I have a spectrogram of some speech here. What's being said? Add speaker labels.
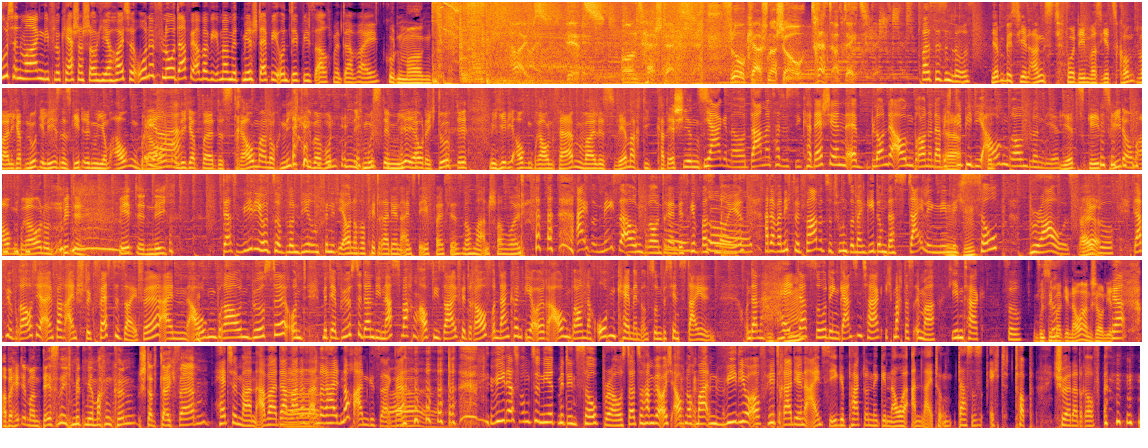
Speaker 1: guten Morgen, die Flo Kerschner Show hier. Heute ohne Flo, dafür aber wie immer mit mir Steffi und Dippi ist auch mit dabei.
Speaker 2: Guten Morgen.
Speaker 3: Hypes, Hits und Hashtags. Flo Kerschner Show Trend Update.
Speaker 1: Was ist denn los?
Speaker 2: Ich habe ein bisschen Angst vor dem, was jetzt kommt, weil ich habe nur gelesen, es geht irgendwie um Augenbrauen
Speaker 1: Ja.
Speaker 2: und ich habe äh, das Trauma noch nicht überwunden. Ich musste mir ja oder ich durfte mir hier die Augenbrauen färben, weil das wer macht die Kardashians?
Speaker 1: Ja, genau. Damals hatte es die Kardashian äh, blonde Augenbrauen und da habe ich
Speaker 2: Ja.
Speaker 1: Dippi die
Speaker 2: Und-
Speaker 1: Augenbrauen blondiert.
Speaker 2: Jetzt geht's wieder um Augenbrauen und bitte, bitte nicht.
Speaker 1: Das Video zur Blondierung findet ihr auch noch auf hitradio1.de, falls ihr es nochmal anschauen wollt. also, nächster Augenbrauentrend. Es gibt was Neues. Hat aber nichts mit Farbe zu tun, sondern geht um das Styling, nämlich Soap Brows.
Speaker 2: Ah, ja.
Speaker 1: Also dafür braucht ihr einfach ein Stück feste Seife, eine Augenbrauenbürste und mit der Bürste dann die nass machen auf die Seife drauf und dann könnt ihr eure Augenbrauen nach oben kämmen und so ein bisschen stylen. Und dann hält das so den ganzen Tag. Ich mache das immer, jeden Tag. So.
Speaker 2: Dich
Speaker 1: du's?
Speaker 2: mal genau anschauen jetzt.
Speaker 1: Ja.
Speaker 2: Aber hätte man das nicht mit mir machen können, statt gleich färben?
Speaker 1: Hätte man, aber da war das andere halt noch angesagt. ja. Wie das funktioniert mit den Soap Brows, dazu haben wir euch auch noch mal ein Video auf hitradio 1.de gepackt und eine genaue Anleitung. Das ist echt top. Ich schwöre da drauf.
